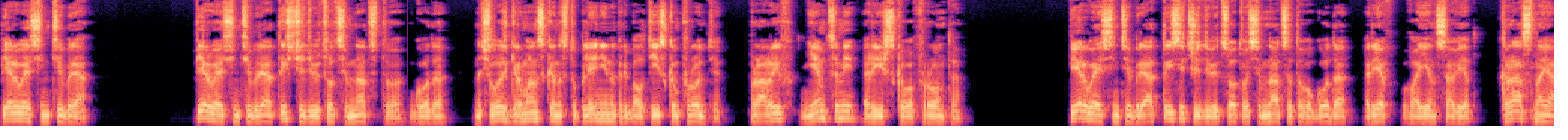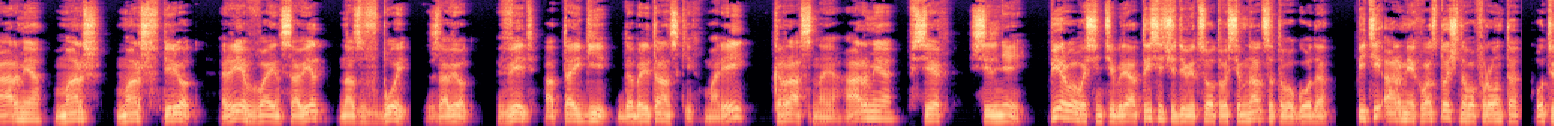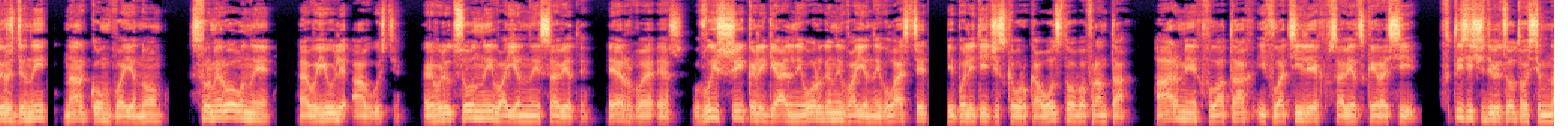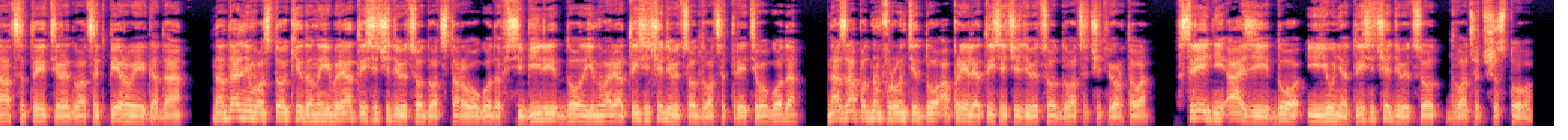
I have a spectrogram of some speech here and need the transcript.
1 сентября. 1 сентября 1917 года началось германское наступление на Прибалтийском фронте, прорыв немцами Рижского фронта. 1 сентября 1918 года Рев Военсовет. Красная армия, марш, марш вперед! Рев Военсовет нас в бой зовет. Ведь от тайги до британских морей Красная армия всех сильней. 1 сентября 1918 года в пяти армиях Восточного фронта утверждены нарком военном, сформированные в июле-августе революционные военные советы РВС, высшие коллегиальные органы военной власти и политического руководства во фронтах, армиях, флотах и флотилиях в Советской России. В 1918-21 года на Дальнем Востоке до ноября 1922 года в Сибири до января 1923 года, на Западном фронте до апреля 1924 в Средней Азии до июня 1926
